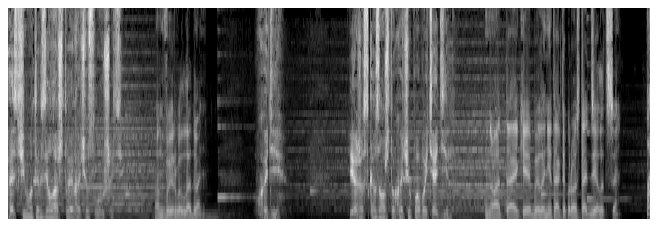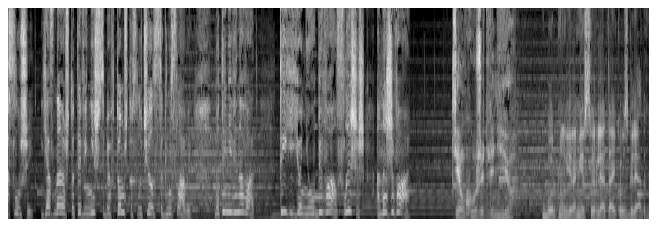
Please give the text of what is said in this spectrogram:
А с чего ты взяла, что я хочу слушать? Он вырвал ладонь. Уходи. Я же сказал, что хочу побыть один. Но от Тайки было не так-то просто отделаться. Послушай, я знаю, что ты винишь себя в том, что случилось с Огнеславой, но ты не виноват. Ты ее не убивал, слышишь? Она жива. Тем хуже для нее. Буркнул Яромир, сверля Тайку взглядом.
